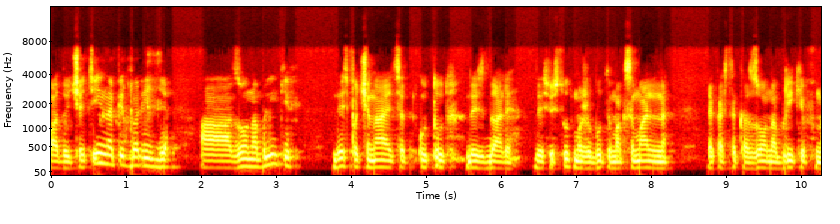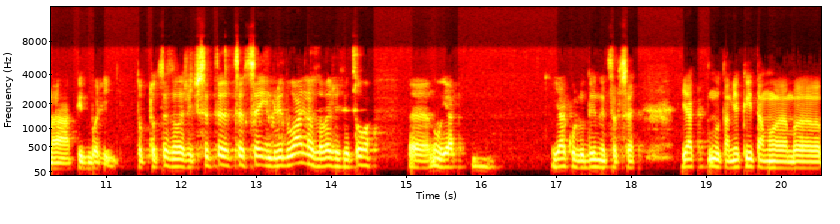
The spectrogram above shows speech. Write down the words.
падаюча тінь на підборіддя, а зона бліків десь починається отут, десь далі. Десь ось тут може бути максимальна якась така зона бліків на підборідді. Тобто це залежить, все це, це все індивідуально залежить від того, е, ну, як, як у людини це все, як, ну, там, який там е, е,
